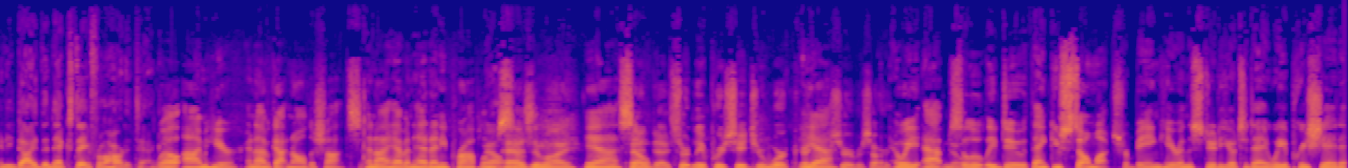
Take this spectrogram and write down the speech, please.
and he died the next day from a heart attack. well, I'm here, and I've gotten all the shots, and I haven't had any problems. Well, so- As am I. Yeah, so- and I certainly appreciate your work and Yeah. your service, Art. we absolutely do. Thank you so much for being here in the studio today. We appreciate it.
